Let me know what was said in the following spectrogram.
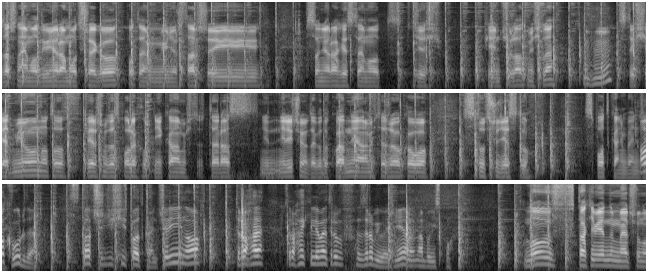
zaczynałem od juniora młodszego, potem junior starszy i w seniorach jestem od gdzieś 5 lat myślę. Z tych siedmiu, no to w pierwszym zespole hutnika, myślę, teraz nie, nie liczyłem tego dokładnie, ale myślę, że około 130 spotkań będzie. O kurde, 130 spotkań, czyli no trochę, trochę kilometrów zrobiłeś, nie? Na, na boisku. No w takim jednym meczu, no,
